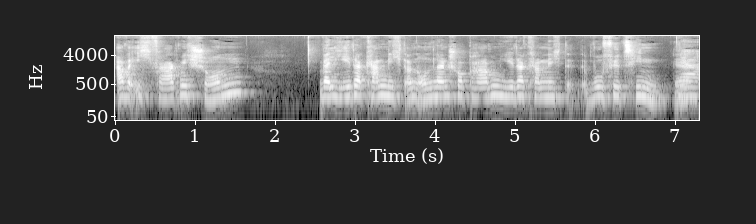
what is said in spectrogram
Aber ich frage mich schon, weil jeder kann nicht einen Online-Shop haben, jeder kann nicht, wo führt's hin? Ja.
